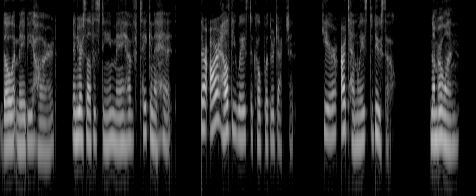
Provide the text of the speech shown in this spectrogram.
Though it may be hard and your self-esteem may have taken a hit, there are healthy ways to cope with rejection. Here are 10 ways to do so. Number one,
